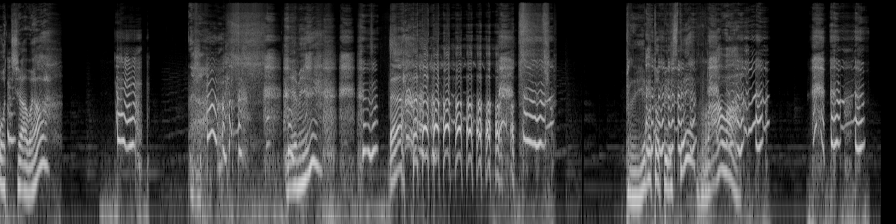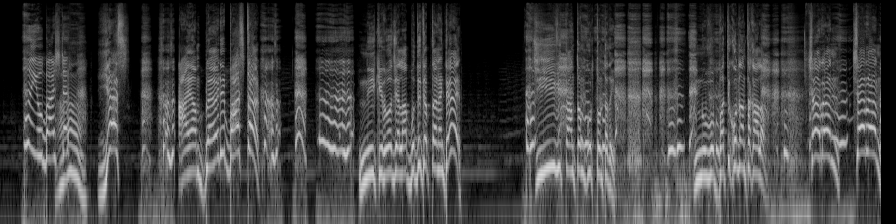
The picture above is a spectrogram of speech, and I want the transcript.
వచ్చావా ప్రేమతో పిలిస్తే రావా? You bastard yes I'm bloody bastard నీకు రోజు ఎలా బుద్ధి చెప్తానంటే జీవితాంతం గుర్తుంటది. నువ్వు బతికున్నంత కాలం. చరణ్ చరణ్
